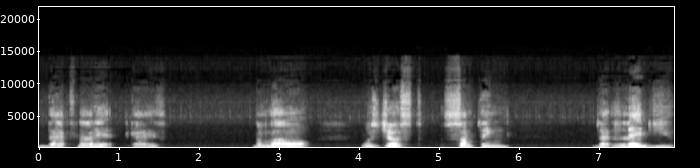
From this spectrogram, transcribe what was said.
that's not it, guys. The law was just something that led you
